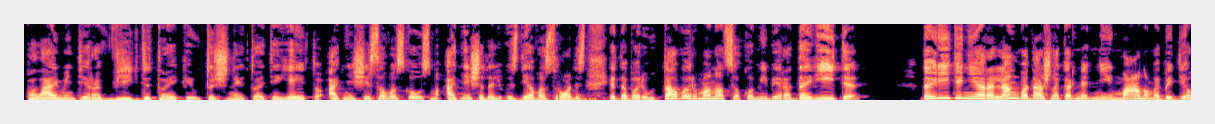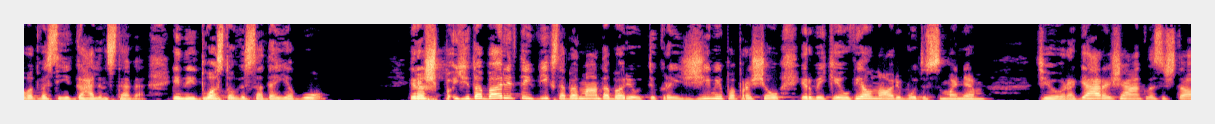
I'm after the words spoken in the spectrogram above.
Palaiminti yra vykdytojai, kai tu žinai, tu atėjai, tu atnešiai savo skausmą, atnešė dalykus Dievas rodys. Ir dabar jau tavo ir mano atsakomybė yra daryti. Daryti nėra lengva, dažna kart net neįmanoma, bet Dievo dvasia įgalins tave. Jis duos tau visada jėgų. Ir aš, ji dabar ir tai vyksta, bet man dabar jau tikrai žymiai paprasčiau ir vaikai jau vėl nori būti su manim. Čia jau yra geras ženklas iš to.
